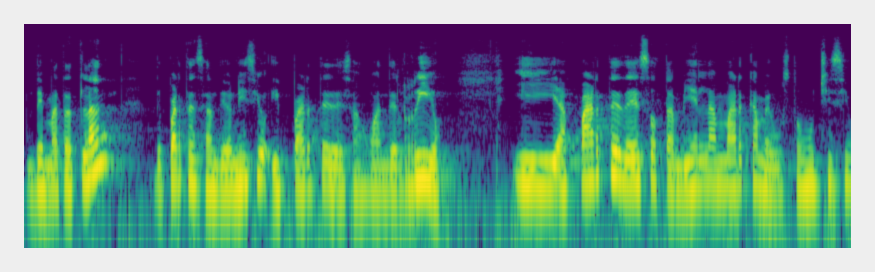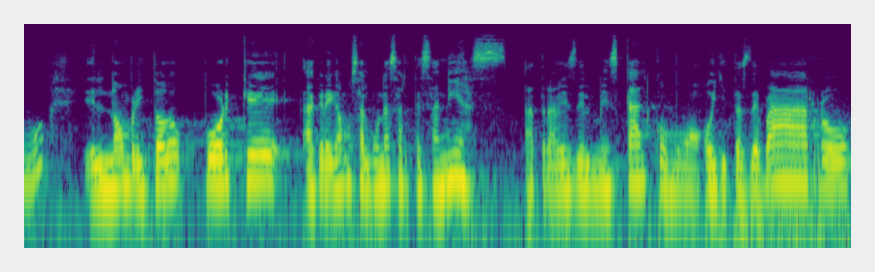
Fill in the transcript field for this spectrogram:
de Matatlán, de parte de San Dionisio y parte de San Juan del Río. Y aparte de eso, también la marca me gustó muchísimo, el nombre y todo, porque agregamos algunas artesanías a través del mezcal, como ollitas de barro,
